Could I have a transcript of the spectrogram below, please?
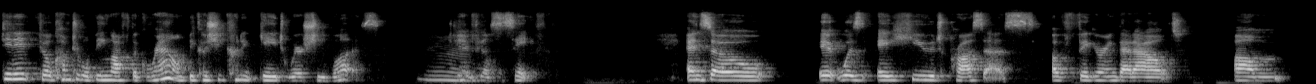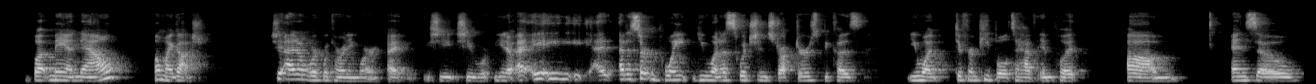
didn't feel comfortable being off the ground because she couldn't gauge where she was. Mm. She didn't feel safe. And so it was a huge process of figuring that out. Um, but man, now, oh my gosh, she, I don't work with her anymore. I, she, she, you know, I, I, at a certain point, you want to switch instructors because you want different people to have input. Um, and so,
